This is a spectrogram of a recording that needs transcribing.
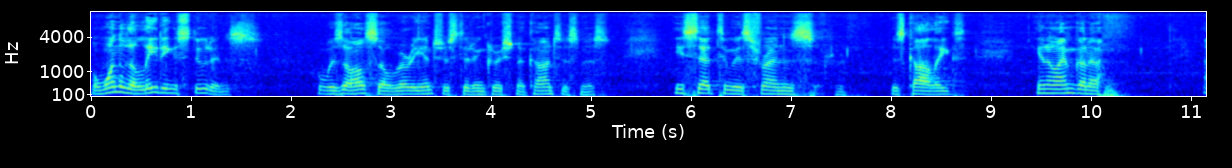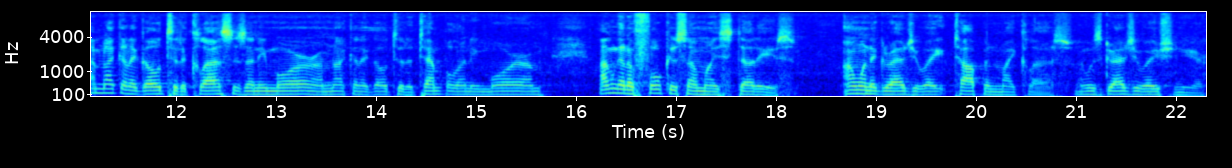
Well, one of the leading students, who was also very interested in Krishna consciousness, he said to his friends, his colleagues, you know, I'm gonna, I'm not gonna go to the classes anymore. I'm not gonna go to the temple anymore. I'm, I'm gonna focus on my studies. I want to graduate top in my class. It was graduation year.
